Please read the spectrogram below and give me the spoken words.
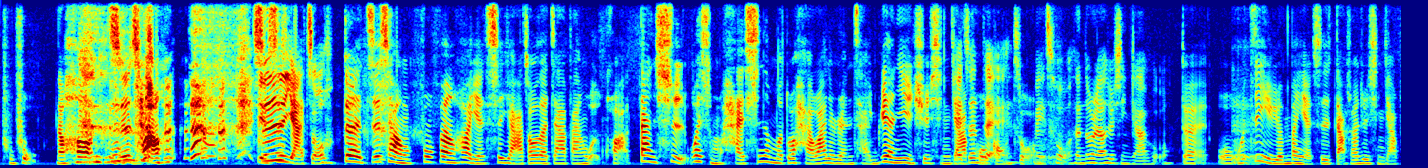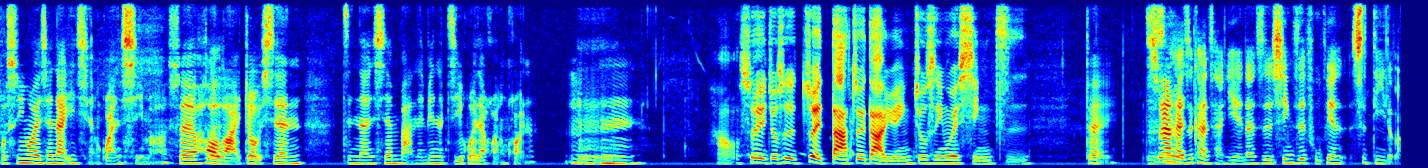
普普，然后职场也是亚洲，对职场部分的话也是亚洲的加班文化。但是为什么还是那么多海外的人才愿意去新加坡工作？没错，很多人要去新加坡。对我我自己原本也是打算去新加坡，是因为现在疫情的关系嘛，所以后来就先只能先把那边的机会再缓缓。嗯嗯。好，所以就是最大最大的原因就是因为薪资。对，虽然还是看产业，但是薪资普遍是低的吧？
